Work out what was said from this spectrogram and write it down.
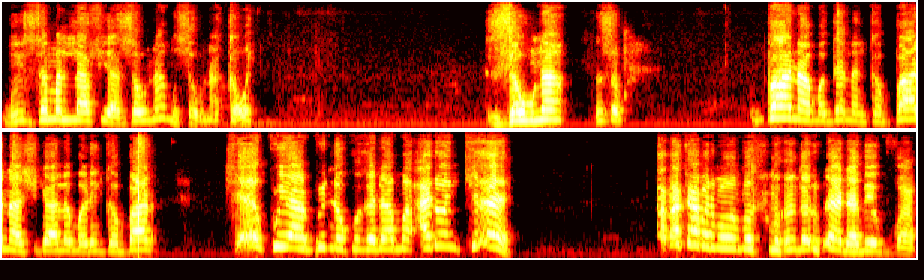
Mu yi zaman lafiya zauna mu zauna kawai. Zauna ba na maganan ka ba na shiga lamarin ka ba ke ku yi abin da ku ga dama I don't care. Amma ka bar maganganu da dame ku fa.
